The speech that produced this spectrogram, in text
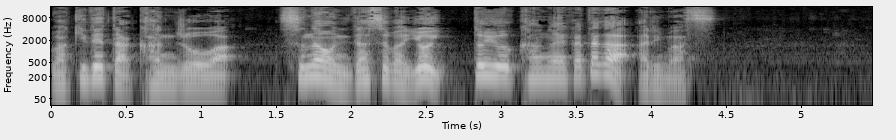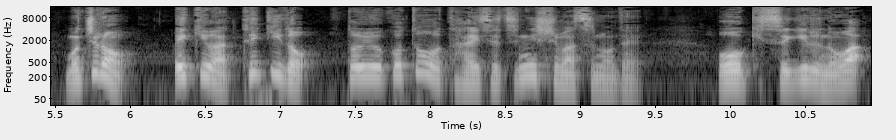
湧き出た感情は素直に出せばよいという考え方があります。もちろん、駅は適度ということを大切にしますので、大きすぎるのは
